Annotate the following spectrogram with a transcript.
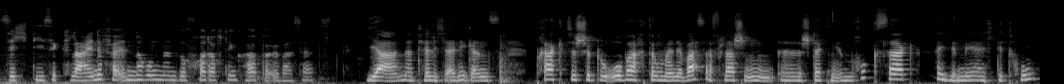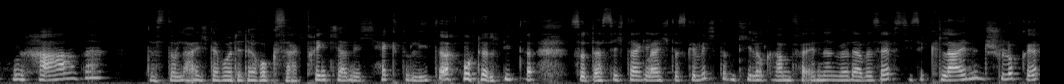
sich diese kleine Veränderung dann sofort auf den Körper übersetzt. Ja, natürlich eine ganz praktische Beobachtung. Meine Wasserflaschen äh, stecken im Rucksack. Je mehr ich getrunken habe, desto leichter wurde der Rucksack. Ich trinke ja nicht Hektoliter oder Liter, sodass sich da gleich das Gewicht um Kilogramm verändern würde. Aber selbst diese kleinen Schlucke,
